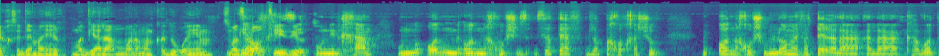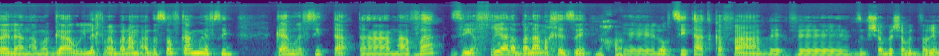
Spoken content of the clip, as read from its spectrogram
יחסית די מהיר הוא מגיע להמון המון כדורים. זאת אומרת זה לא פיזיות. הוא נלחם הוא מאוד מאוד נחוש זה, זה לא פחות חשוב. מאוד נחוש הוא לא מוותר על, ה, על הקרבות האלה על המגע הוא ילך עם הבלם עד הסוף גם הוא יפסיד גם אם הוא יפסיד את המאבק זה יפריע לבלם אחרי זה נכון. אה, להוציא את ההתקפה וזה משבש הרבה דברים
